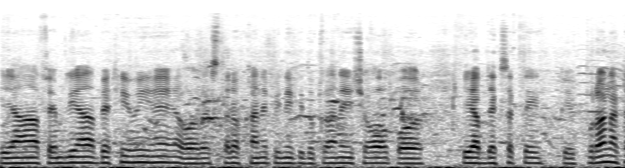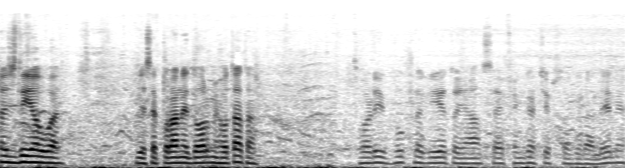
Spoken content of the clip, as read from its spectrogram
यहाँ फैमिलियाँ बैठी हुई हैं और इस तरफ़ खाने पीने की दुकानें, शॉप और ये आप देख सकते हैं कि पुराना टच दिया हुआ है, जैसे पुराने दौर में होता था। थोड़ी भूख लगी है तो यहाँ से फिंगर चिप्स वगैरह ले लें।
